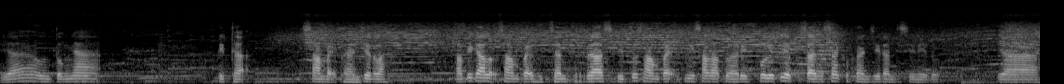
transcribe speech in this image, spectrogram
Ya untungnya tidak sampai banjir lah tapi kalau sampai hujan deras gitu sampai misal satu hari full itu ya bisa saja kebanjiran di sini tuh. Ya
